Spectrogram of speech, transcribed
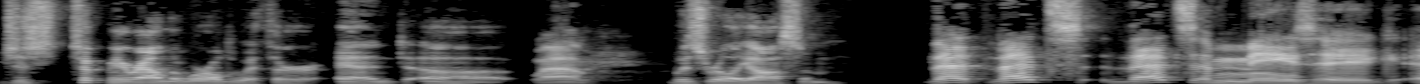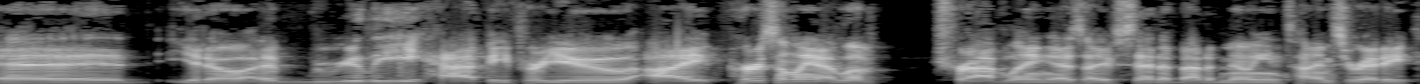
just took me around the world with her and uh, Wow. was really awesome That that's that's amazing. Uh, you know, I'm really happy for you. I personally, I love traveling, as I've said about a million times already.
